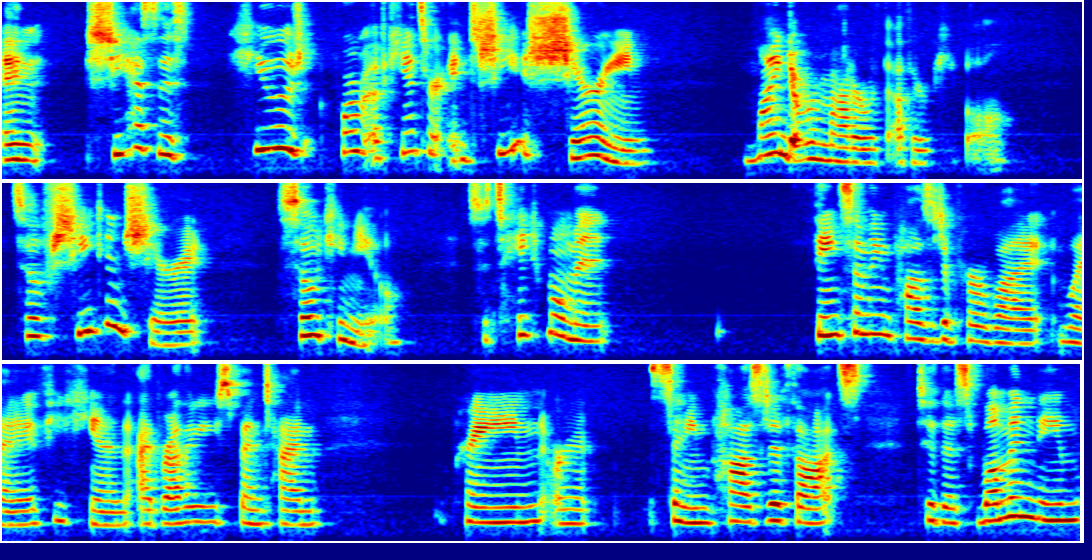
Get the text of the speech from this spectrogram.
And she has this huge form of cancer and she is sharing mind over matter with other people. So if she can share it, so can you. So take a moment, think something positive her way if you can. I'd rather you spend time praying or sending positive thoughts to this woman named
